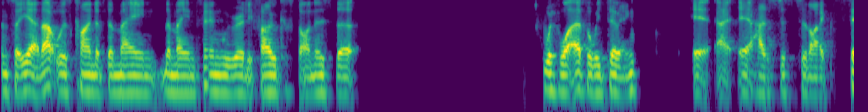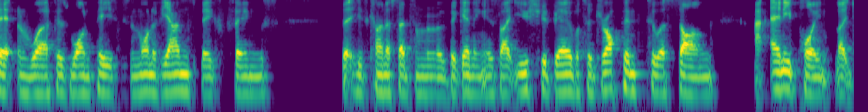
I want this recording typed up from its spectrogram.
and so yeah, that was kind of the main the main thing we really focused on is that with whatever we're doing, it it has just to like fit and work as one piece. And one of Jan's big things that he's kind of said from the beginning is like you should be able to drop into a song at any point, like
